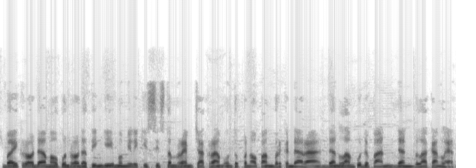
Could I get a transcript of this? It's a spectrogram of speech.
baik roda maupun roda tinggi memiliki sistem rem cakram untuk penopang berkendara dan lampu depan dan belakang LED.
